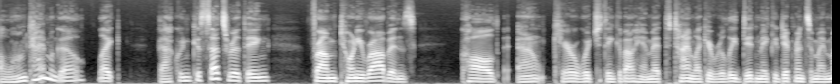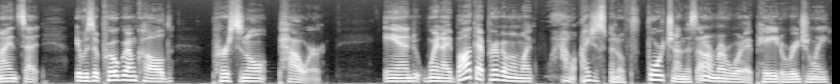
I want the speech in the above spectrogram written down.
a long time ago, like back when cassettes were a thing, from Tony Robbins called, I don't care what you think about him at the time, like it really did make a difference in my mindset. It was a program called Personal Power. And when I bought that program, I'm like, wow, I just spent a fortune on this. I don't remember what I paid originally,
